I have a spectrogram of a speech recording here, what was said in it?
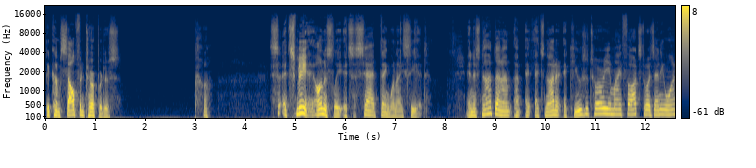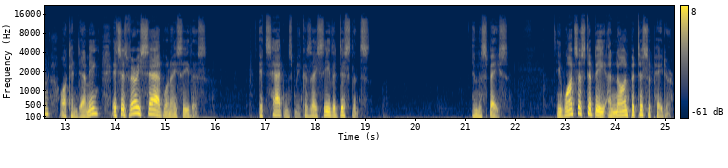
Become self interpreters. it's me, honestly, it's a sad thing when I see it. And it's not that I'm, it's not accusatory in my thoughts towards anyone or condemning. It's just very sad when I see this. It saddens me because I see the distance in the space. He wants us to be a non participator.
